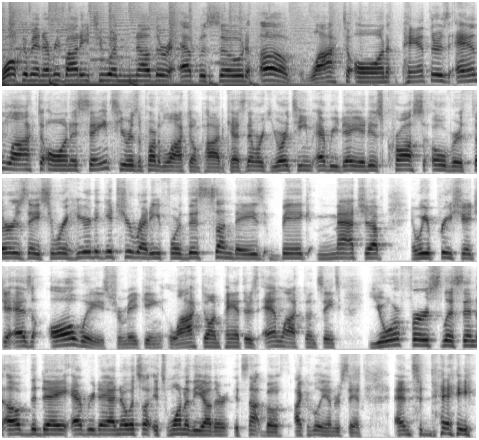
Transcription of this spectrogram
Welcome in, everybody, to another episode of Locked On Panthers and Locked On Saints. Here is a part of the Locked On Podcast Network, your team every day. It is crossover Thursday, so we're here to get you ready for this Sunday's big matchup. And we appreciate you, as always, for making Locked On Panthers and Locked On Saints your first listen of the day every day. I know it's it's one or the other, it's not both. I completely understand. And today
